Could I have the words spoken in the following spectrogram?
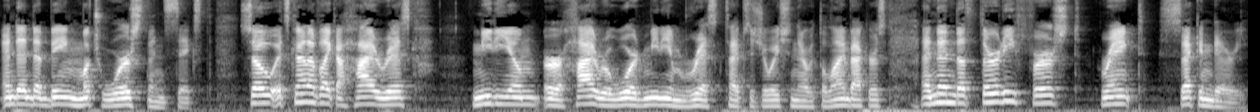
and end up being much worse than sixth. So it's kind of like a high risk, medium, or high reward, medium risk type situation there with the linebackers. And then the 31st ranked secondary.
